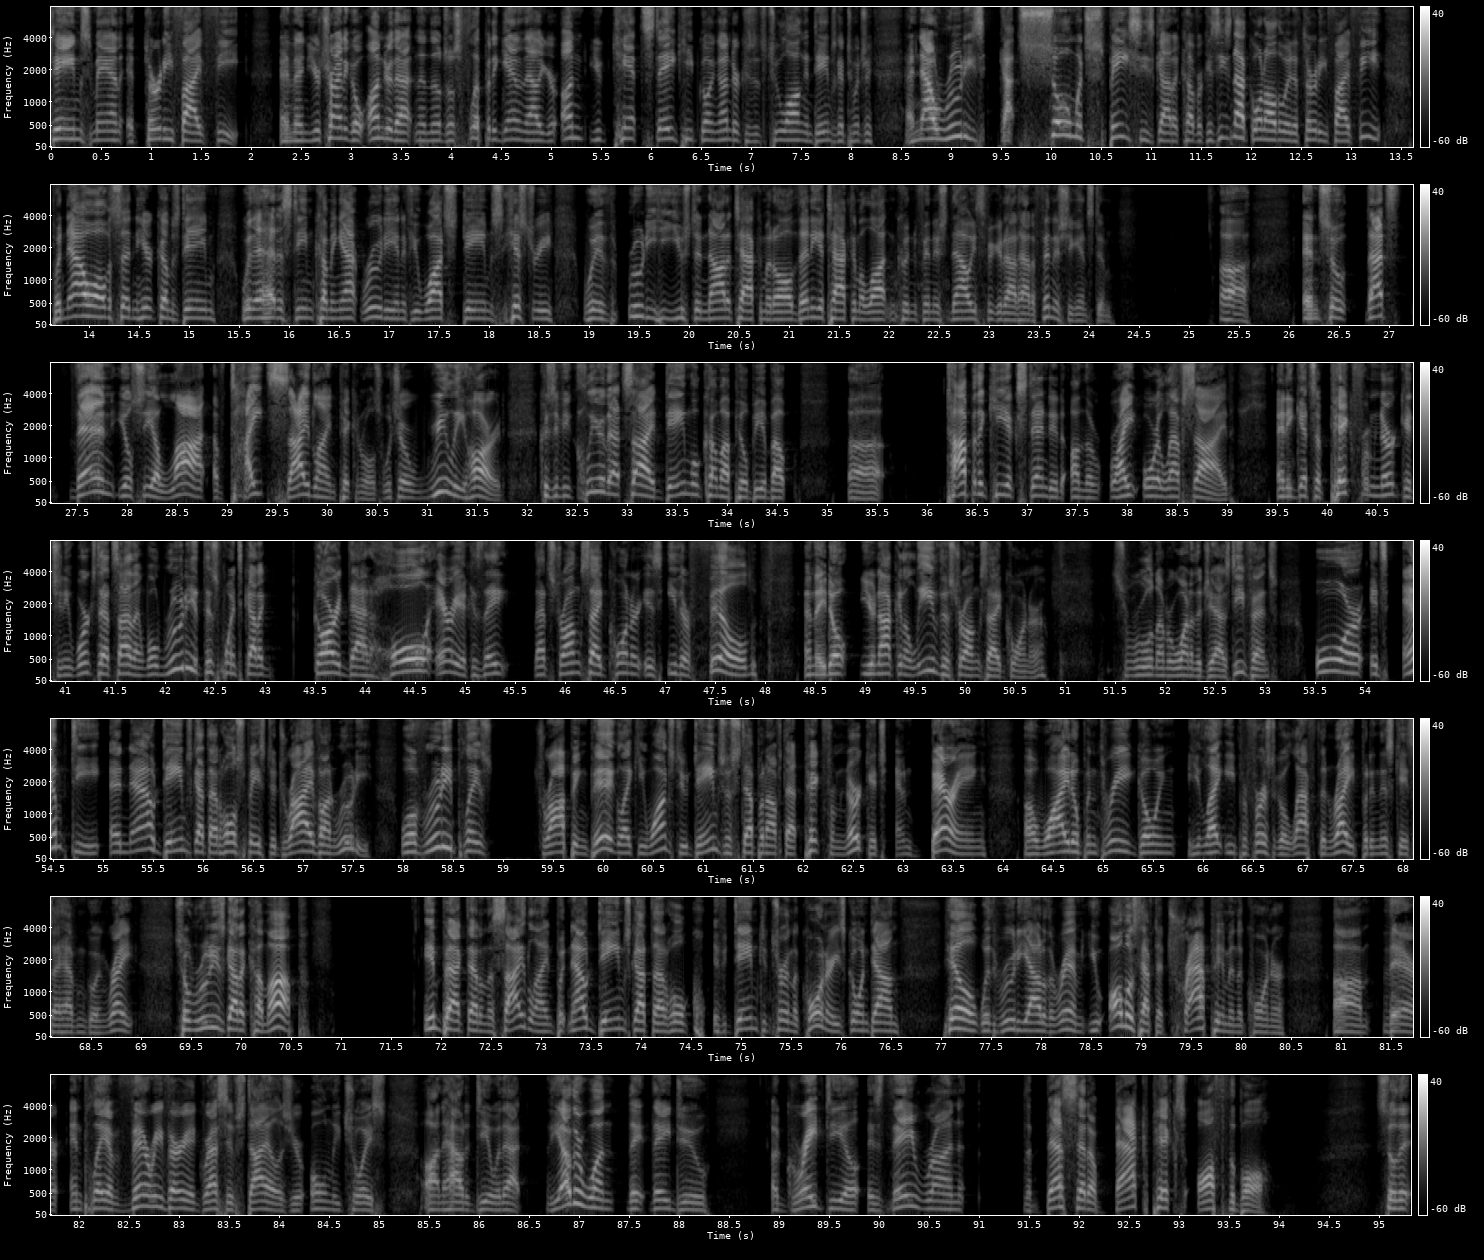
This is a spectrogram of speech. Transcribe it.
Dame's man at 35 feet and then you're trying to go under that, and then they'll just flip it again, and now you're un- you can't stay keep going under because it's too long, and Dame's got too much. And now Rudy's got so much space he's got to cover because he's not going all the way to 35 feet. But now all of a sudden, here comes Dame with a head of steam coming at Rudy. And if you watch Dame's history with Rudy, he used to not attack him at all. Then he attacked him a lot and couldn't finish. Now he's figured out how to finish against him. Uh, and so that's then you'll see a lot of tight sideline pick and rolls, which are really hard. Because if you clear that side, Dame will come up. He'll be about uh, top of the key extended on the right or left side. And he gets a pick from Nurkic and he works that sideline. Well, Rudy at this point's got to guard that whole area because they that strong side corner is either filled and they don't you're not going to leave the strong side corner. It's rule number one of the Jazz defense or it's empty and now Dame's got that whole space to drive on Rudy. Well, if Rudy plays dropping big like he wants to, Dame's just stepping off that pick from Nurkic and burying a wide open three going he like he prefers to go left than right, but in this case I have him going right. So Rudy's got to come up impact that on the sideline. But now Dame's got that whole. If Dame can turn the corner, he's going downhill with Rudy out of the rim. You almost have to trap him in the corner um, there and play a very, very aggressive style is your only choice on how to deal with that. The other one they, they do a great deal is they run the best set of back picks off the ball so that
